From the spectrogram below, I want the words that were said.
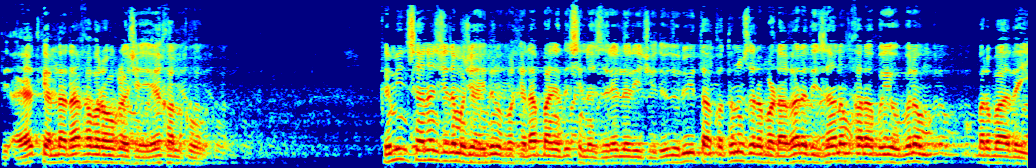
دی آیت کې الله دا خبره وکړه چې اے خلکو کوم انسانان چې د مجاهدینو په خلاف باندې د نظرې لري چې د لوی طاقتونو سره بډغره دي ځانم خرابوي او بلم بربادي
